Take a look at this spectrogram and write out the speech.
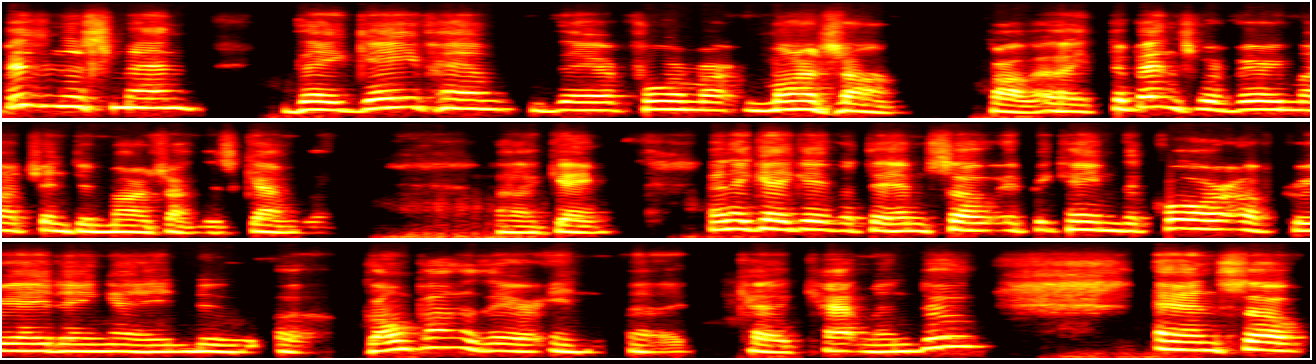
businessmen they gave him their former mahjong Like, Tibetans were very much into mahjong, this gambling uh, game, and they gave, gave it to him. So it became the core of creating a new uh, Gompa there in uh, Kathmandu. And so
